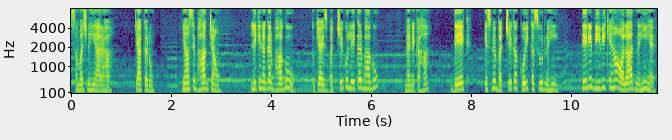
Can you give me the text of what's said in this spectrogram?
समझ नहीं आ रहा। क्या करूँ? यहाँ से भाग जाऊँ। लेकिन अगर भागू तो क्या इस बच्चे को लेकर भागू? मैंने कहा, देख, इसमें बच्चे का कोई कसूर नहीं। तेरी बीवी के यहाँ औलाद नहीं है।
